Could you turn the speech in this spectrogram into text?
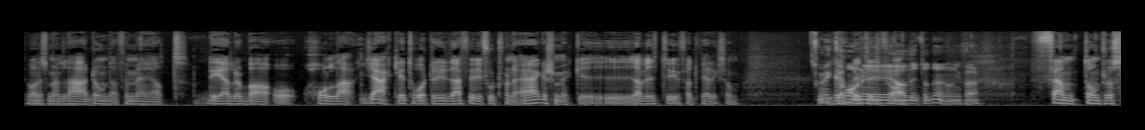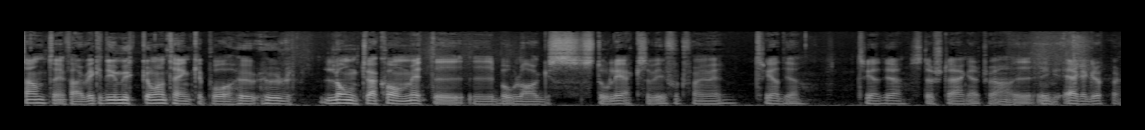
det var liksom en lärdom där för mig att det gäller bara att hålla jäkligt hårt. Det är därför vi fortfarande äger så mycket i, Avito för att vi liksom Hur mycket har ni i. Avito nu ungefär? 15 procent ungefär, vilket är mycket om man tänker på hur, hur långt vi har kommit i, i bolagsstorlek. Så vi är fortfarande tredje, tredje största ägare tror jag i, i ägargrupper.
